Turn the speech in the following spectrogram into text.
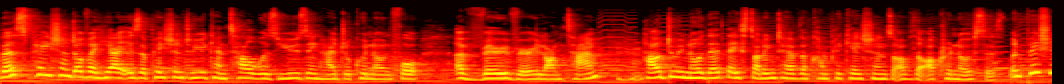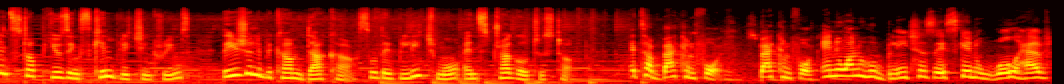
This patient over here is a patient who you can tell was using hydroquinone for a very, very long time. How do we know that they're starting to have the complications of the ochronosis? When patients stop using skin bleaching creams, they usually become darker, so they bleach more and struggle to stop. It's a back and forth, back and forth. Anyone who bleaches their skin will have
